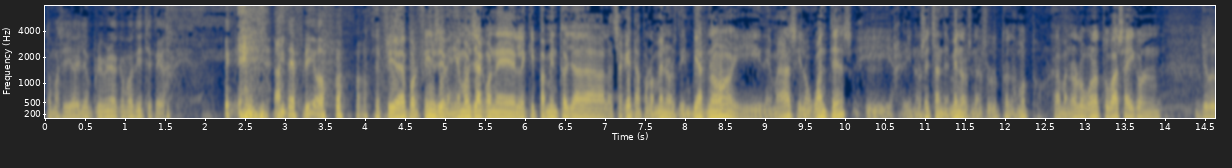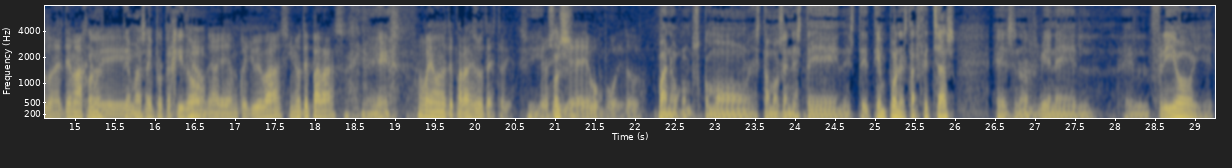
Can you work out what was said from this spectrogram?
Tomás y yo y lo primero que hemos dicho te hace frío. Hace frío ya por fin, si veníamos ya con el equipamiento, ya la chaqueta por lo menos de invierno y demás, y los guantes, y, y nos echan de menos en absoluto en la moto. Ah, Manolo, bueno, tú vas ahí con, Yo voy con el tema que con voy- el temas ahí protegido. que, aunque llueva, si no te paras, Eh, no vaya cuando te paras es otra historia. Sí, Pero sí, pues- yo llevo un poco de todo. bueno, pues como estamos en este, en este tiempo, en estas fechas, eh, se nos viene el, el frío y el,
